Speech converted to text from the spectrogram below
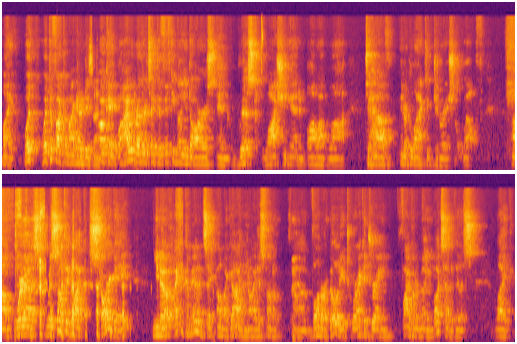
like what what the fuck am I gonna do? Okay, well I would rather take the fifty million dollars and risk washing it and blah blah blah to have intergalactic generational wealth. Um, whereas with something like Stargate, you know, I can come in and say, oh my god, you know, I just found a uh, vulnerability to where I could drain five hundred million bucks out of this. Like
